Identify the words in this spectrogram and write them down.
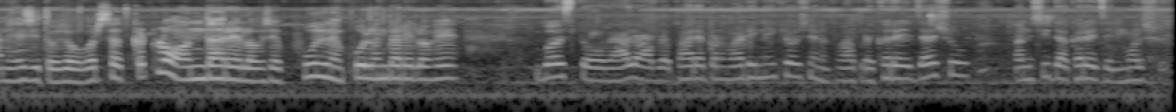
અને હજી તો જો વરસાદ કેટલો અંધારેલો છે ફૂલ ને ફૂલ અંધારેલો છે. બસ તો હવે હાલો, આપણે ભારે પણ વાઢી નાખ્યો છે ને હવે આપણે ઘરે જઈશું અને સીધા ઘરે જઈને મળશું.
